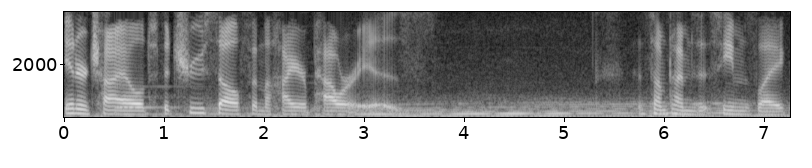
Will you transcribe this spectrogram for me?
inner child, the true self, and the higher power is. And sometimes it seems like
